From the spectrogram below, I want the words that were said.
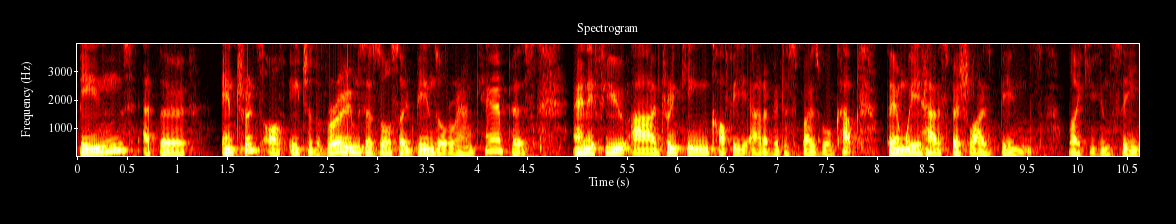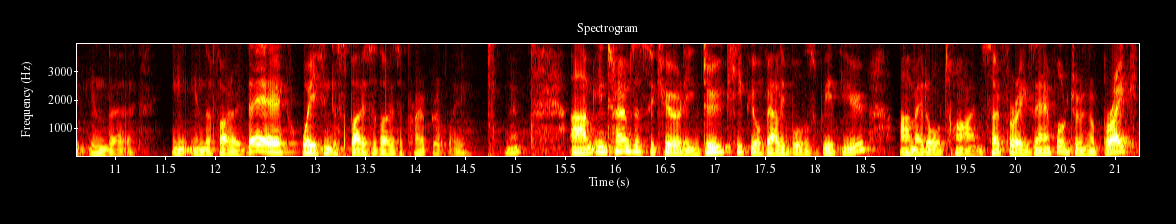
bins at the entrance of each of the rooms. There's also bins all around campus. And if you are drinking coffee out of a disposable cup, then we have specialised bins, like you can see in the in, in, the photo there, where you can dispose of those appropriately. Yeah? Um, in terms of security, do keep your valuables with you um, at all times. So for example, during a break,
